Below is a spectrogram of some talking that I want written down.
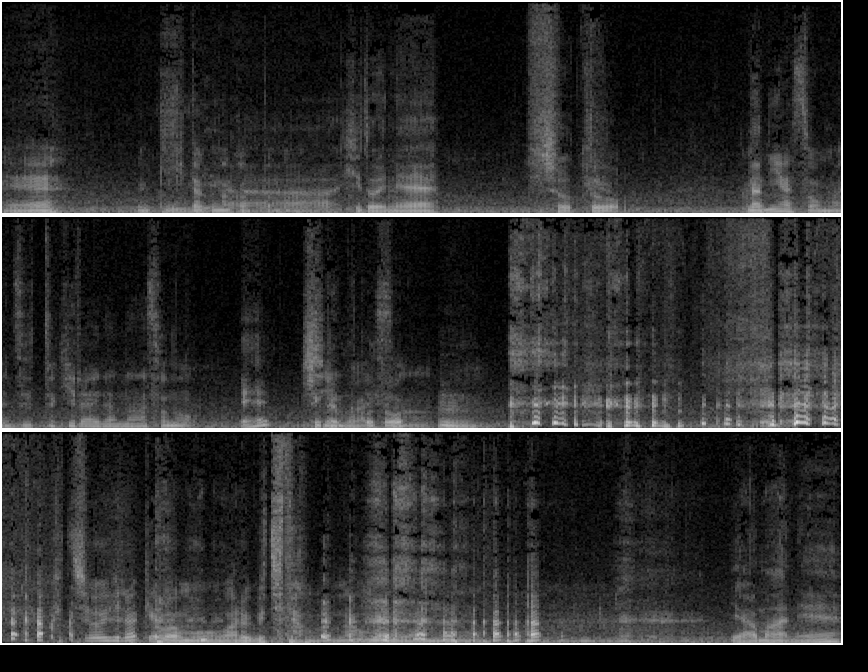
ええ聞きたくなかったな。なひどいね。ちょっとなニアスお前絶対嫌いだなそのえ？新海誠？うん。口を開けばもう悪口だもんなお前はもう。いやまあね。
